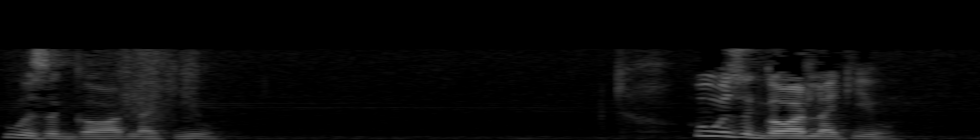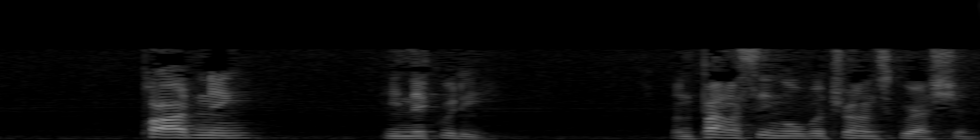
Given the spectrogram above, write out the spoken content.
Who is a God like you? Who is a God like you? Pardoning iniquity and passing over transgression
